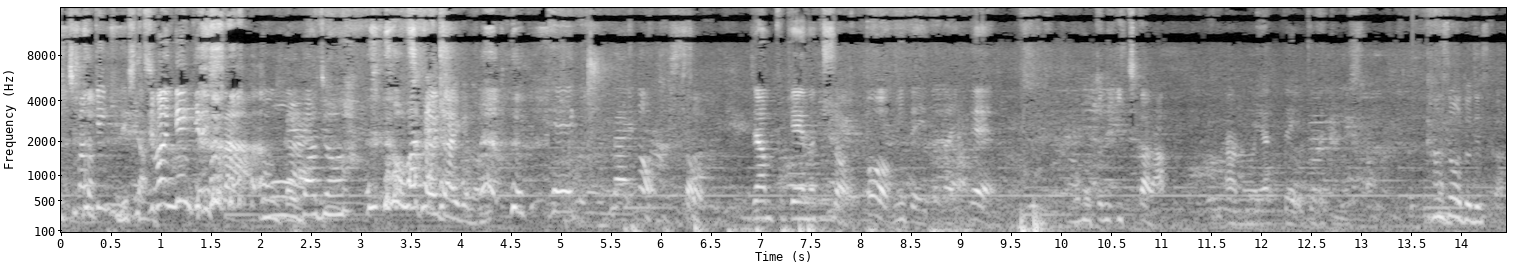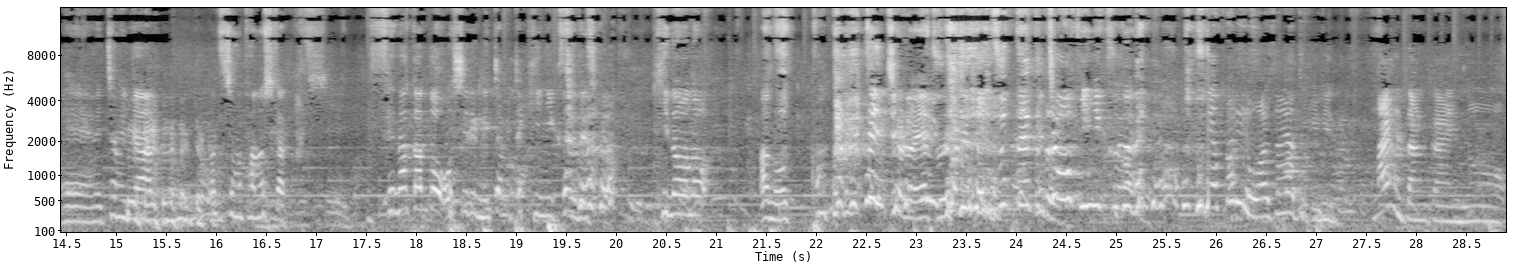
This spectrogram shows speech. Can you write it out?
一番元気でした。一番元気でした、もうお今回。ばちゃん。おばちゃんみたいけど。平均台の基礎、ジャンプ系の基礎を見ていただいて、本当に一からあのやっていただきました。感想はどうですか？えー、めちゃめちゃ 私も楽しかったですし背中とお尻めちゃめちゃ筋肉痛です。け ど昨日のあの天中のやつ。ずっとやって超筋肉痛でやっぱり技や時に前の段階の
